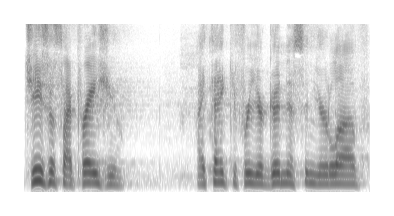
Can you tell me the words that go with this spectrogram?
Jesus, I praise you. I thank you for your goodness and your love.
